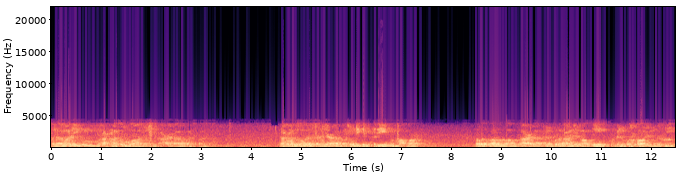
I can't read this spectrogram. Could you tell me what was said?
السلام عليكم ورحمة الله تعالى وبركاته. نحمده ونصلي على رسوله الكريم أما بعد. فقد قال الله تعالى في القرآن العظيم وفي القرآن المجيد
